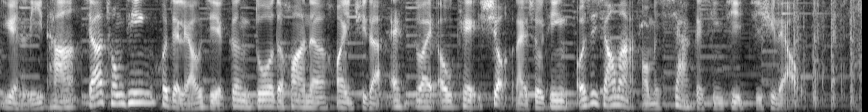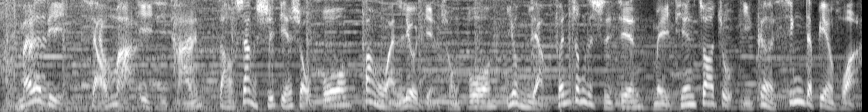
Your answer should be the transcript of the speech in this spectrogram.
远离它。想要重听或者了解更多的话呢，欢迎去到 SYOK Show 来收听。我是小马，我们下个星期继续聊。Melody 小马一起谈，早上十点首播，傍晚六点重播，用两分钟的时间，每天抓住一个新的变化。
